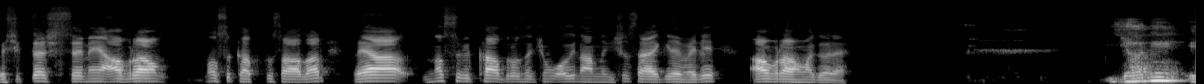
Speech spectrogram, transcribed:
Beşiktaş seneye Abraham nasıl katkı sağlar veya nasıl bir kadro seçimi oyun anlayışı sergilemeli Abraham'a göre? Yani e,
